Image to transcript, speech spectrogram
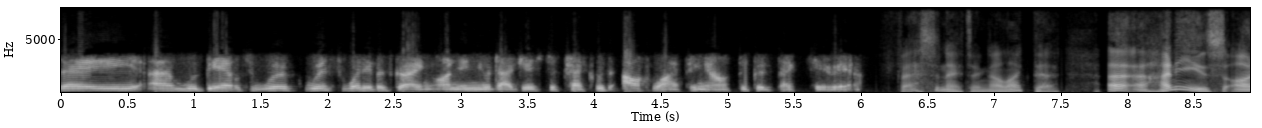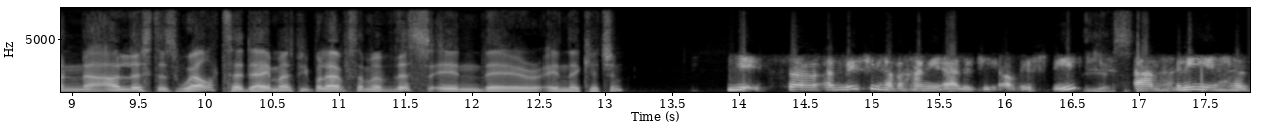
They um, would be able to work with whatever's going on in your digestive tract without wiping out the good bacteria. Fascinating. I like that. Uh, uh, honey is on our list as well today. Most people have some of this in their in their kitchen. Yes, so unless you have a honey allergy, obviously, Yes. Um, honey has,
